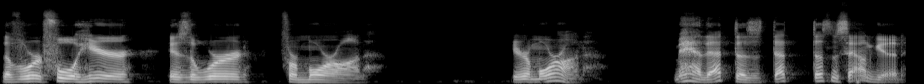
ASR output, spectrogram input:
the word fool here is the word for moron. You're a moron. Man, that does that doesn't sound good.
